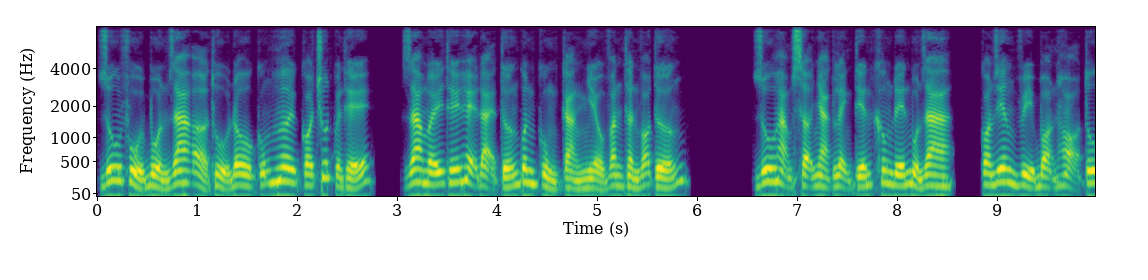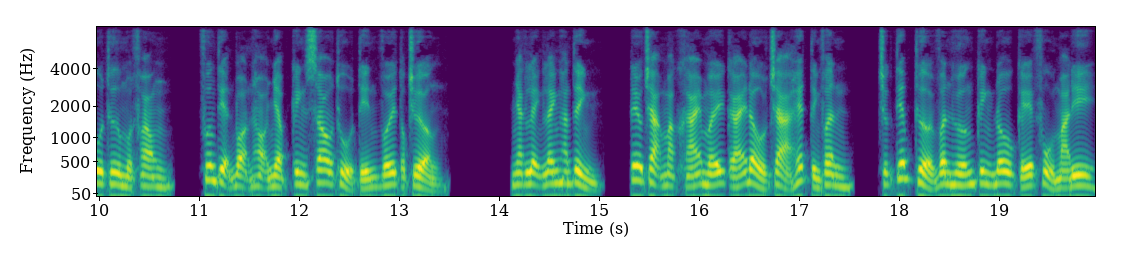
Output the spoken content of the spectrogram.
Du phủ buồn ra ở thủ đô cũng hơi có chút quyền thế, ra mấy thế hệ đại tướng quân cùng càng nhiều văn thần võ tướng. Du hạm sợ nhạc lệnh tiến không đến buồn ra, còn riêng vì bọn họ tu thư một phòng, phương tiện bọn họ nhập kinh sau thủ tín với tộc trưởng. Nhạc lệnh lanh hắn tỉnh, tiêu chạm mặc khái mấy cái đầu trả hết tình phân, trực tiếp thửa vân hướng kinh đô kế phủ mà đi.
